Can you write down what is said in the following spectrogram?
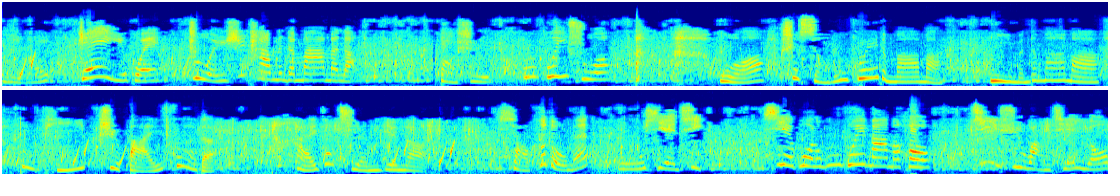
以为这一回准是他们的妈妈了。但是乌龟说：“我是小乌龟的妈妈，你们的妈妈肚皮是白色的。”它还在前边呢。小蝌蚪们不泄气，谢过了乌龟妈妈后，继续往前游。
